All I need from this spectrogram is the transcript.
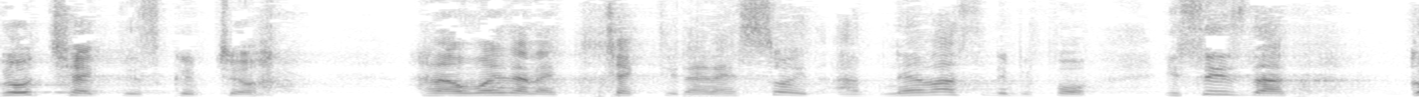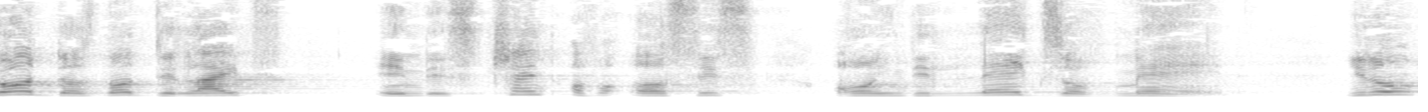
go check this scripture. And I went and I checked it and I saw it. I've never seen it before. It says that God does not delight in the strength of horses or in the legs of men. You know,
